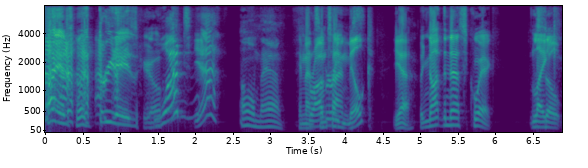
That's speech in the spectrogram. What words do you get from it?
I had one three days ago. What? Yeah. Oh man. Hey, man, Strawberry sometimes- milk? Yeah. Like not the Nesquik, Like So-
